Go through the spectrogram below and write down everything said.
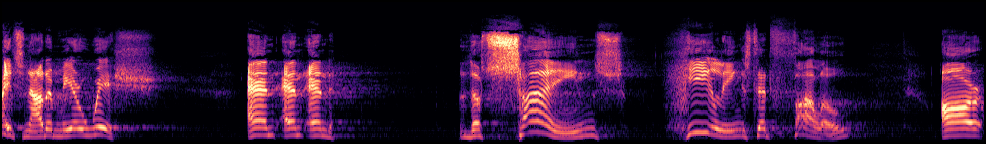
It's not a mere wish. And, and, and the signs, healings that follow are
